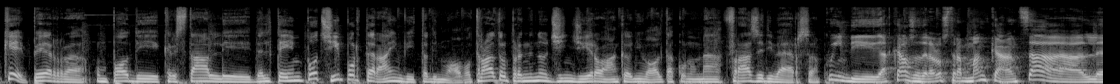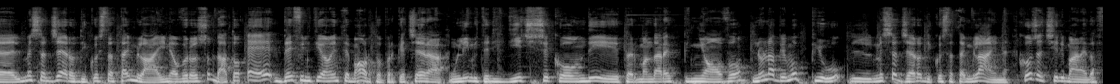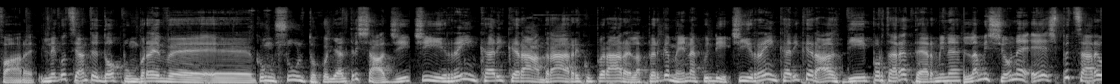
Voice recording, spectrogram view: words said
che per un po' di cristalli del tempo ci porterà in vita di nuovo. Tra l'altro prendendoci in giro anche ogni volta con una frase diversa. Quindi a causa della nostra mancanza il, il messaggero di questa timeline, ovvero il soldato, è definitivamente morto perché c'era un limite di 10 secondi per mandare Pignovo. Non abbiamo più il messaggero di questa timeline. Cosa ci rimane da fare? Il negoziante dopo un breve eh, consulto con gli altri saggi ci reincaricherà, andrà a recuperare la pergamena, quindi ci reincaricherà di portare a termine la missione e spezzare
